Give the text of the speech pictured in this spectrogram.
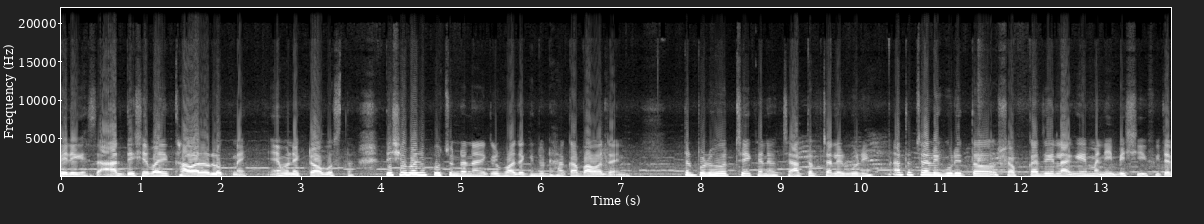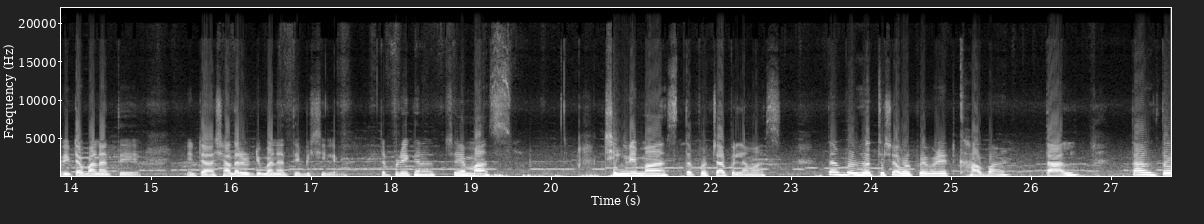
বেড়ে গেছে, আর দেশের বাড়ির খাওয়ারও লোক নাই, এমন একটা অবস্থা। দেশের বাড়ি প্রচণ্ড নারিকেল পাওয়া যায়, কিন্তু ঢাকা পাওয়া যায় না তারপরে হচ্ছে এখানে হচ্ছে আতপ চালের গুঁড়ি। আতপ চালের গুঁড়ি তো সব কাজে লাগে মানে বেশি ফিটারিটা বানাতে, এটা সাদা রুটি বানাতে বেশি লাগে। তারপরে এখানে হচ্ছে মাছ, চিংড়ি মাছ, তারপর চাপিলা মাছ। তারপর হচ্ছে সবার ফেভারিট খাবার, তাল। তাল তো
